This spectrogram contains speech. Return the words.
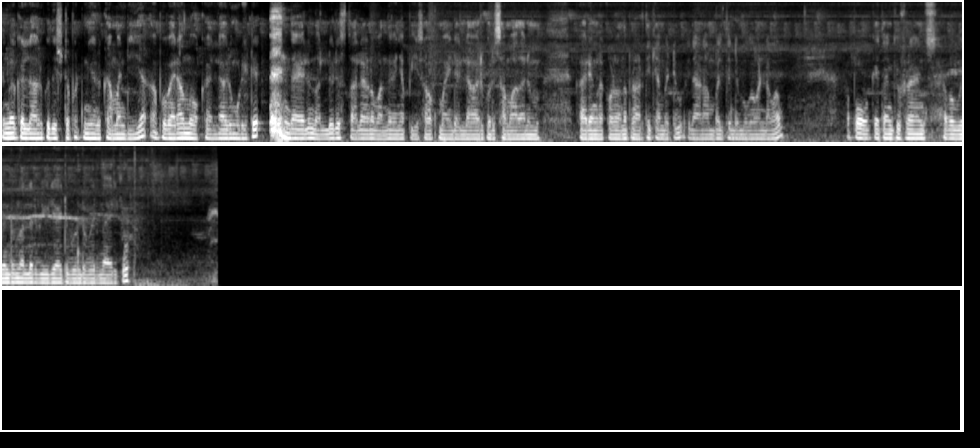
നിങ്ങൾക്ക് എല്ലാവർക്കും ഇത് ഇഷ്ടപ്പെട്ടെങ്കിൽ കമന്റ് ചെയ്യുക. അപ്പോൾ വരാൻ നോക്കുക. എല്ലാവരും കൂടിയിട്ട് എന്തായാലും നല്ലൊരു സ്ഥലമാണ് വന്നു കഴിഞ്ഞാൽ പീസ് ഓഫ് മൈൻഡ് എല്ലാവർക്കും ഒരു സമാധാനം കാര്യങ്ങളൊക്കെ ഇവിടെ വന്ന് പ്രാർത്ഥിക്കാൻ പറ്റും. ഇതാണ് അമ്പലത്തിന്റെ മുഖമണ്ഡപം. അപ്പോൾ ഓക്കെ താങ്ക് യു ഫ്രണ്ട്സ് അപ്പോൾ വീണ്ടും നല്ലൊരു വീഡിയോ ആയിട്ട് വീണ്ടും വരുന്നതായിരിക്കും.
